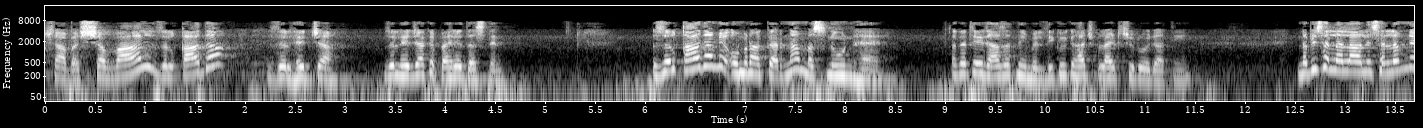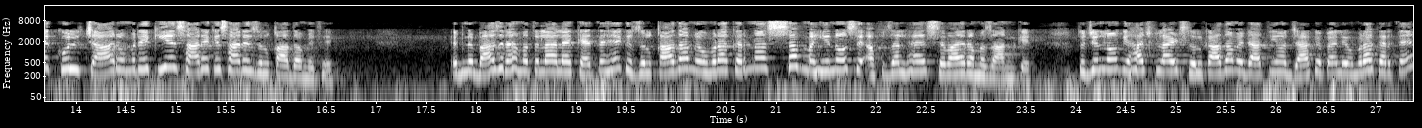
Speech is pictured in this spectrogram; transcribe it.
شابش شوال ذوالقادہ ذوالحجہ۔ ذوالحجہ کے پہلے دس دن۔ ذوالقادہ میں عمرہ کرنا مسنون ہے۔ اگر اجازت نہیں ملتی کیونکہ حج فلائٹ شروع ہو جاتی ہیں۔ نبی صلی اللہ علیہ وسلم نے کل چار عمرے کیے، سارے کے سارے ذوالقادہ میں تھے۔ ابن باز رحمۃ اللہ علیہ کہتے ہیں کہ ذوالقادہ میں عمرہ کرنا سب مہینوں سے افضل ہے سوائے رمضان کے۔ تو جن لوگوں کی حج فلائٹ ذوالقادہ میں جاتی ہیں اور جا کے پہلے عمرہ کرتے ہیں،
